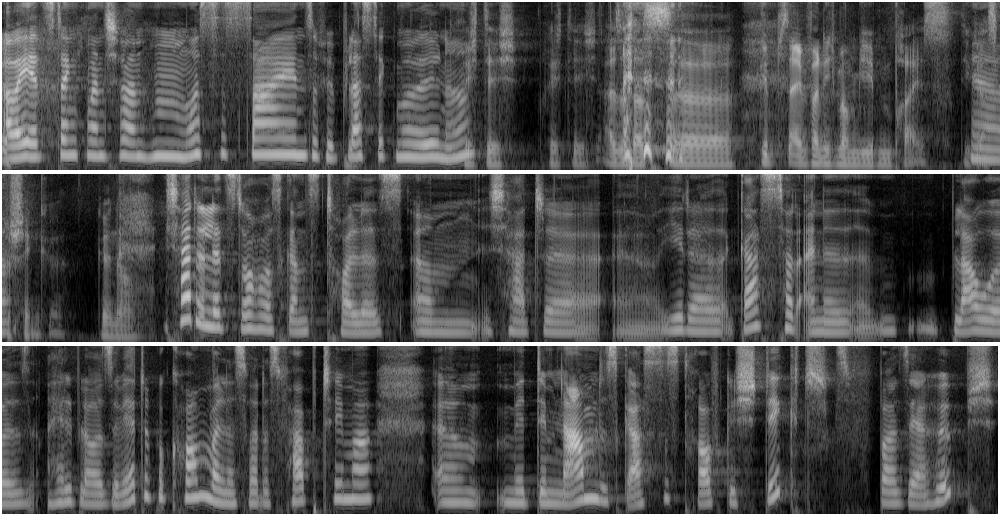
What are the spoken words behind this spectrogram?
Aber jetzt denkt man schon, hm, muss es sein, so viel Plastikmüll, ne? Richtig, richtig. Also das äh, gibt es einfach nicht mal um jeden Preis, die ja. Gastgeschenke. Genau. Ich hatte letzte Woche was ganz Tolles. Ähm, ich hatte, äh, jeder Gast hat eine äh, blaue, hellblaue Serviette bekommen, weil das war das Farbthema, ähm, mit dem Namen des Gastes drauf gestickt. Das war sehr hübsch.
